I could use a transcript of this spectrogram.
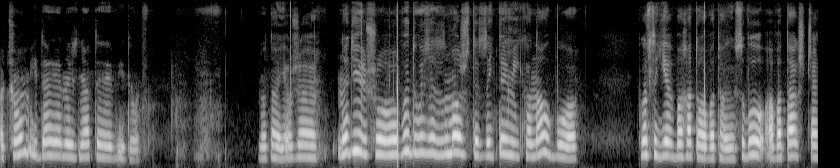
о чому ідея не зняти відео. Ну так, я вже надію, що ви, друзі, зможете зайти в мій канал, бо... Просто є багато аватарів. Особливо аватар ще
